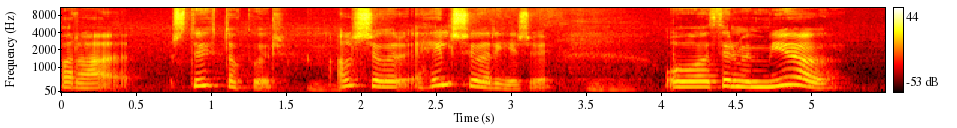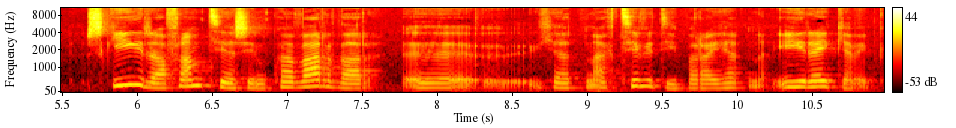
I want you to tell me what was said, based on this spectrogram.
bara stutt okkur, allsögur, heilsugar í þessu. Og þau eru með mjög skýra framtíðasinn hvað varðar uh, hérna activity bara hérna í Reykjavík.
